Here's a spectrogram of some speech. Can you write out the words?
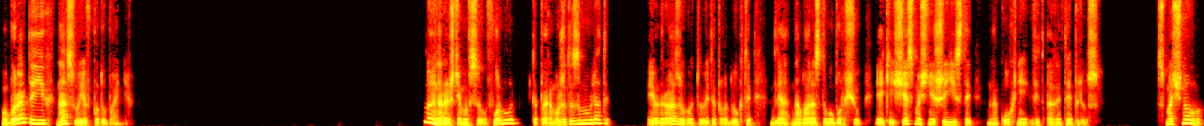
Обирайте їх на своє вподобання. Ну і нарешті ми все оформили. Тепер можете замовляти. І одразу готуйте продукти для наваристого борщу, який ще смачніше їсти на кухні від АГТ+. Смачного!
